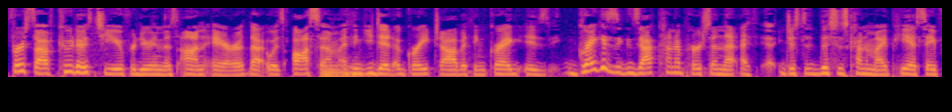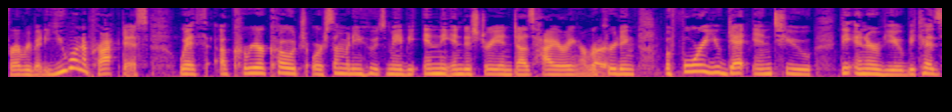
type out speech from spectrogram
first off, kudos to you for doing this on air. That was awesome. Mm. I think you did a great job. I think Greg is Greg is the exact kind of person that I just this is kind of my PSA for everybody. You want to practice with a career coach or somebody who's maybe in the industry and does hiring or right. recruiting before you get into the interview because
